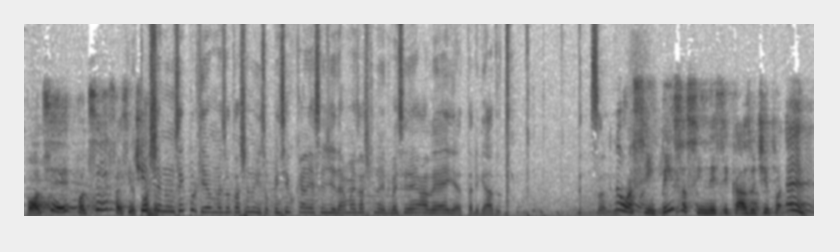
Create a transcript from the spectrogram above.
Pode ser, pode ser, faz sentido. Eu tô achando, não sei porquê, mas eu tô achando isso. Eu pensei que o cara ia ser Jedi, mas acho que não, ele vai ser a véia, tá ligado? não, assim, pensa assim nesse caso, tipo, é,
